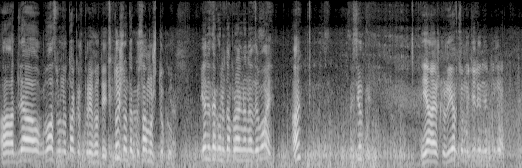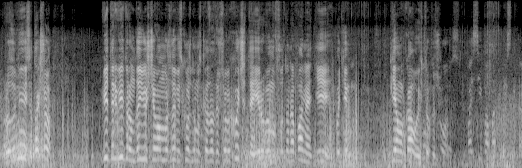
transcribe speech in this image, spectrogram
а для вас воно також пригодиться. Точно таку саму штуку. Я не як воно там правильно називає. А? Носілки? Я ж кажу, я в цьому ділі не дуже розуміюся, так що Вітер вітром, даю ще вам можливість кожному сказати, що ви хочете, і робимо фото на пам'ять, і потім п'ємо каву, і хто Ну, хоче. что, спасибо подписчикам,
